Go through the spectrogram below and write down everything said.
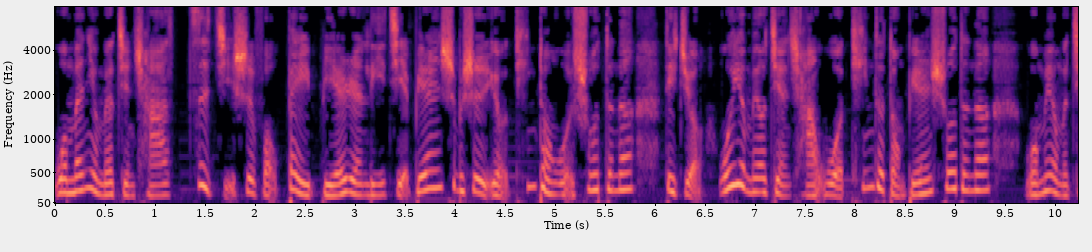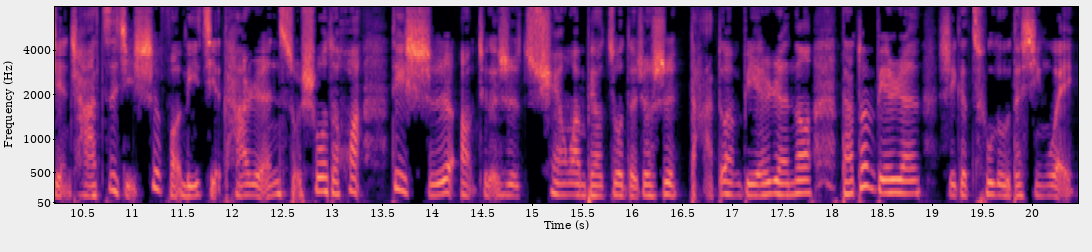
我们有没有检查自己是否被别人理解？别人是不是有听懂我说的呢？第九，我有没有检查我听得懂别人说的呢？我们有没有检查自己是否理解他人所说的话？第十，啊，这个是千万不要做的，就是打断别人哦。打断别人是一个粗鲁的行为。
